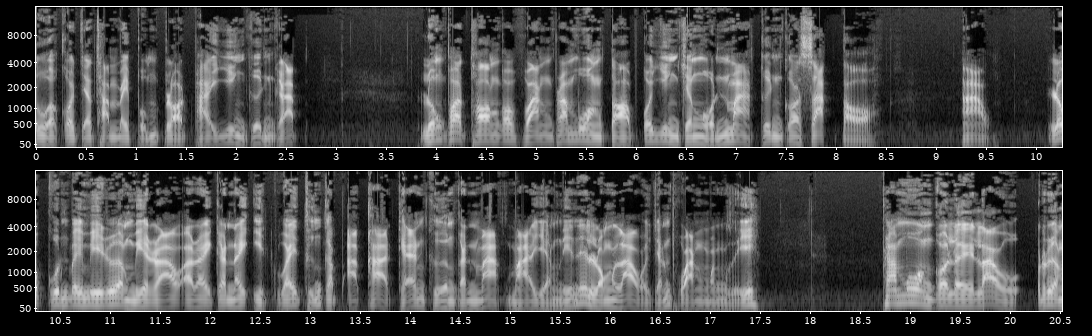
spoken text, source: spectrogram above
ตัวก็จะทำให้ผมปลอดภัยยิ่งขึ้นครับ หลวงพ่อทองก็ฟังพระม่วงตอบก็ยิ่งชงนมากขึ้นก็ซักต่อ อ้าว แล้วคุณไปมีเรื่องมีราวอะไรกันในอิดไว้ถึงกับอาฆาตแค้นเคืองกันมากมายอย่างนี้นี่ลองเล่าให้ฉันฟังบ้างสิ พระม่วงก็เลยเล่าเรื่อง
